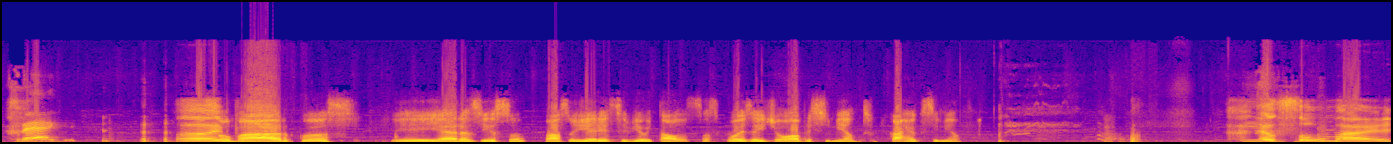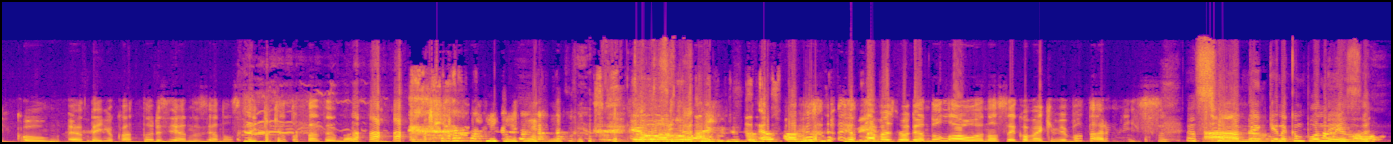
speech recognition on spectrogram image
segue. Ai, sou. Marcos. E eras isso. Faço engenharia civil e tal. Essas coisas aí de obra, e cimento. Carrego cimento. Eu sou o Maicon, eu tenho 14 anos e eu não sei o que, que eu tô fazendo aqui. Eu amo o Michael de todas as Eu tava, formas eu tava jogando LOL, eu não sei como é que me botaram nisso. Eu sou Ah, uma não. pequena camponesa. Pra quê?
